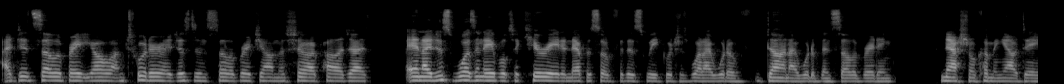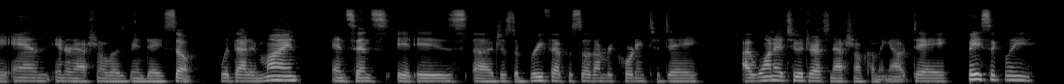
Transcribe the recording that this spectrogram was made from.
I did celebrate y'all on Twitter. I just didn't celebrate y'all on the show. I apologize. And I just wasn't able to curate an episode for this week, which is what I would have done. I would have been celebrating National Coming Out Day and International Lesbian Day. So, with that in mind, and since it is uh, just a brief episode I'm recording today, I wanted to address National Coming Out Day. Basically,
